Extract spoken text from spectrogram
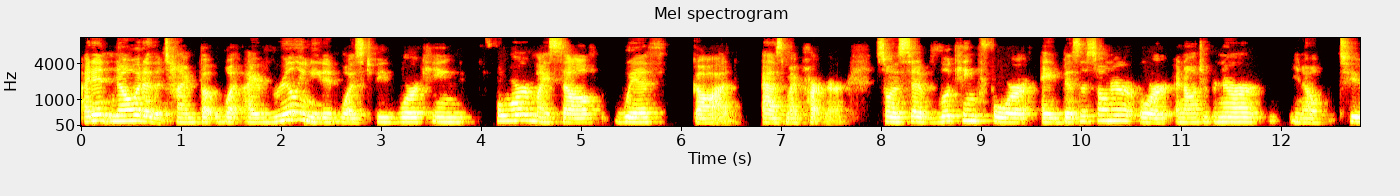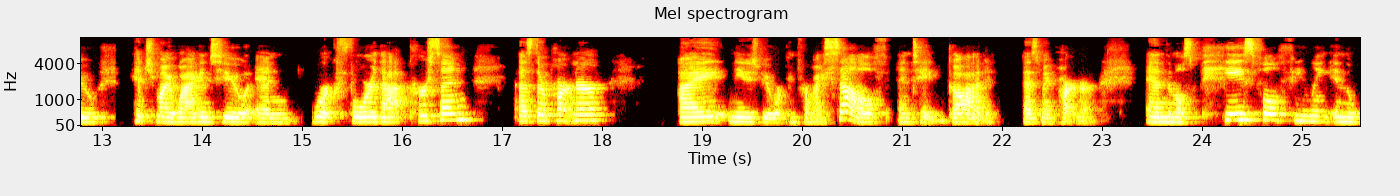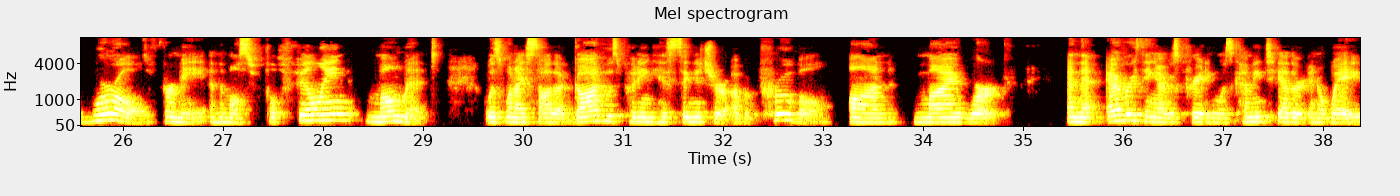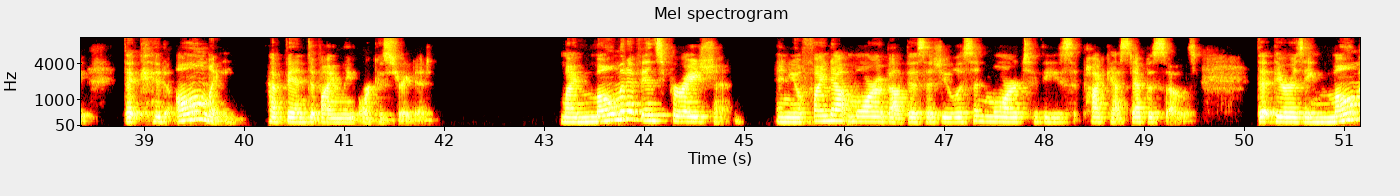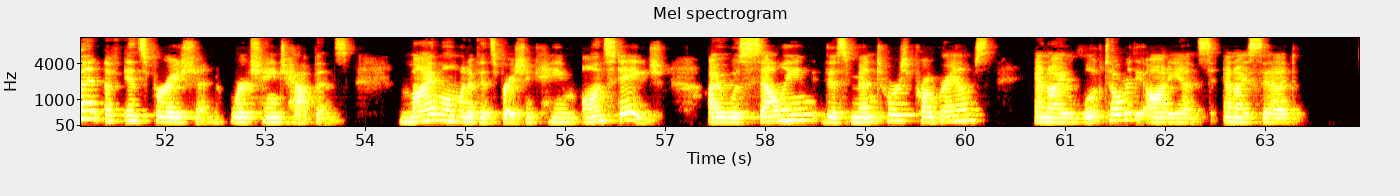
I didn't know it at the time, but what I really needed was to be working for myself with God as my partner. So instead of looking for a business owner or an entrepreneur, you know, to hitch my wagon to and work for that person as their partner, I needed to be working for myself and take God as my partner. And the most peaceful feeling in the world for me and the most fulfilling moment was when I saw that God was putting his signature of approval on my work and that everything I was creating was coming together in a way that could only have been divinely orchestrated. My moment of inspiration, and you'll find out more about this as you listen more to these podcast episodes, that there is a moment of inspiration where change happens. My moment of inspiration came on stage. I was selling this mentors programs and I looked over the audience and I said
